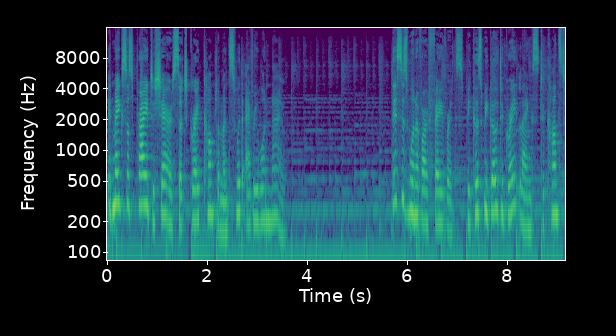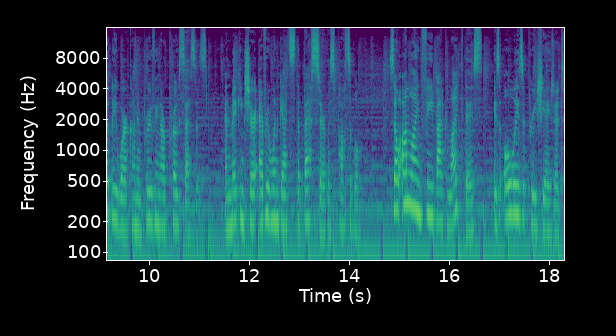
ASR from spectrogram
It makes us proud to share such great compliments with everyone now. This is one of our favourites because we go to great lengths to constantly work on improving our processes and making sure everyone gets the best service possible. So online feedback like this is always appreciated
